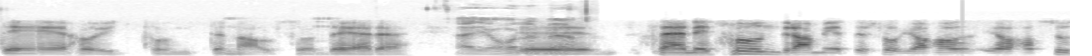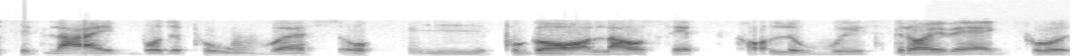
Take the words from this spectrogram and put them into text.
Det är höjdpunkten alltså, det är det. Ja, jag håller med. Eh, sen ett 100 meters jag har, jag har suttit live både på OS och i, på gala och sett Carl Lewis dra iväg på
